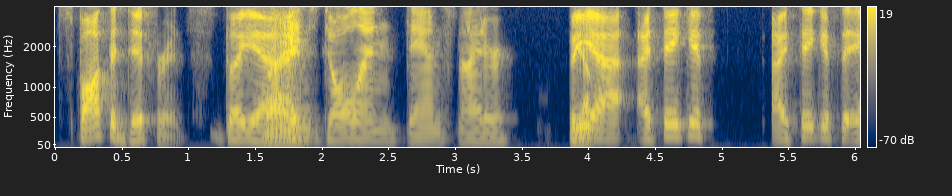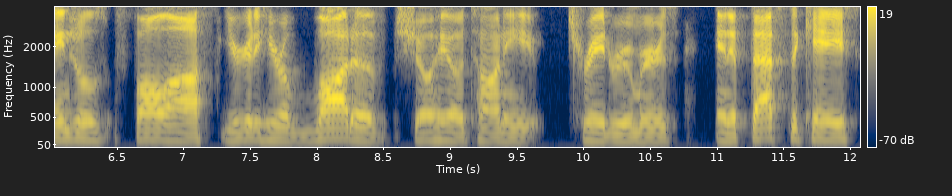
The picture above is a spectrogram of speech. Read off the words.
spot the difference. But yeah, Right. James Dolan, Dan Snyder. but Yep. yeah, I think if I think if the Angels fall off, you're going to hear a lot of Shohei Ohtani trade rumors, and if that's the case,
